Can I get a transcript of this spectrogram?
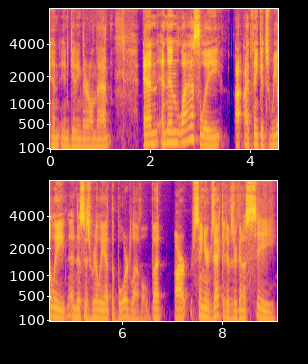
in, in getting there on that. And and then lastly I, I think it's really and this is really at the board level but our senior executives are going to see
